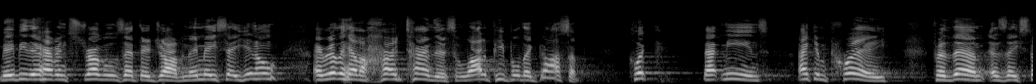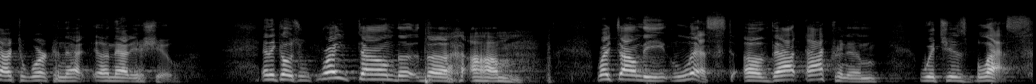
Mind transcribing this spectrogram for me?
Maybe they're having struggles at their job, and they may say, You know, I really have a hard time. There's a lot of people that gossip. Click. That means I can pray for them as they start to work on that, on that issue. And it goes right down the, the, um, right down the list of that acronym, which is BLESS.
